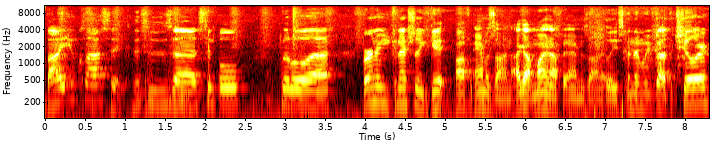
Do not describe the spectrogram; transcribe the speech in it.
Bayou Classic. This is a simple little uh, burner you can actually get off Amazon. I got mine off of Amazon at least. And then we've got the chiller.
